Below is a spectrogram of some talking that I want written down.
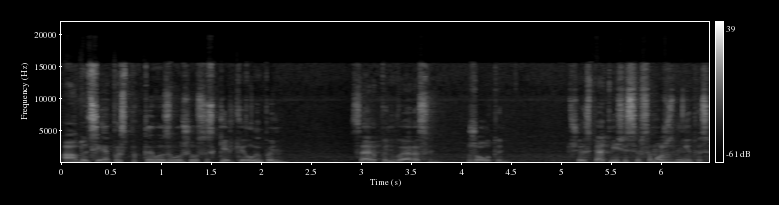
А до цієї перспективи залишилося скільки? Липень, серпень, вересень, жовтень. Через 5 місяців все може змінитися.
